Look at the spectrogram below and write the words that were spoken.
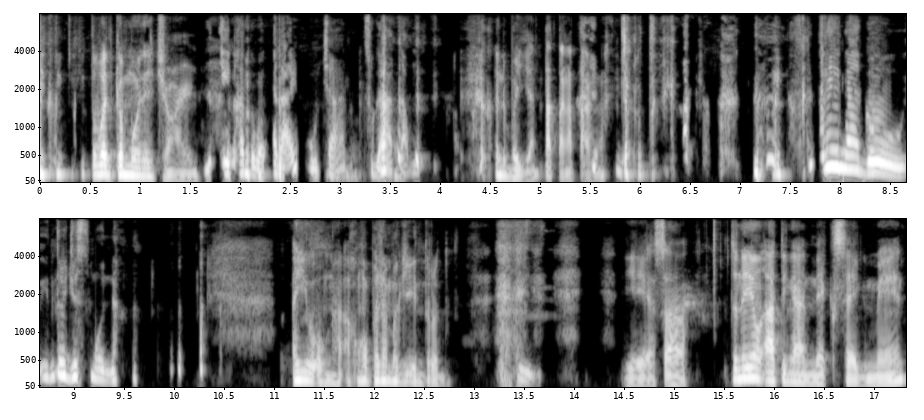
Tuwad ka muna, Charn. Hindi nakatuwad. Aray, putya, sugatan mo. Ano ba 'yan, tatanga-tanga? Dali na, go. Introduce muna. Ay, oo nga. Ako nga pala mag-i-introduce. Hmm. Yes, ah, ito na yung ating, ah, next segment.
